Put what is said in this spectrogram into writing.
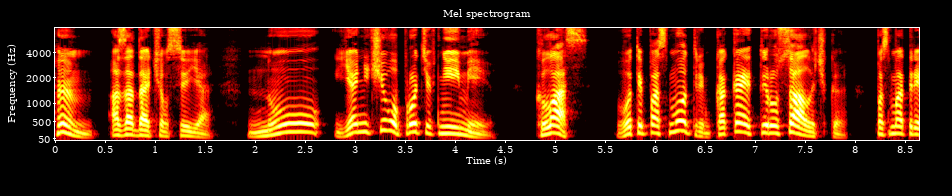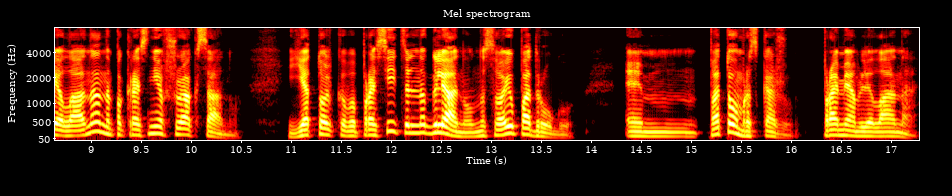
Хм, озадачился я. Ну, я ничего против не имею. Класс. Вот и посмотрим, какая ты русалочка, посмотрела она на покрасневшую Оксану. Я только вопросительно глянул на свою подругу. Эм, потом расскажу, промямлила она.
